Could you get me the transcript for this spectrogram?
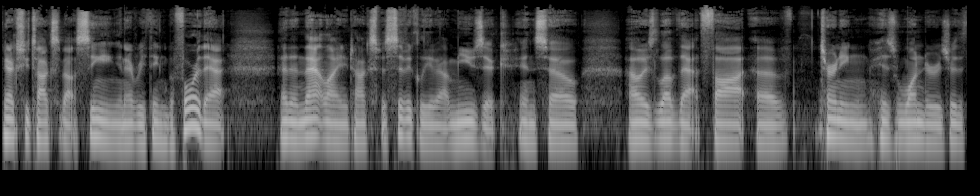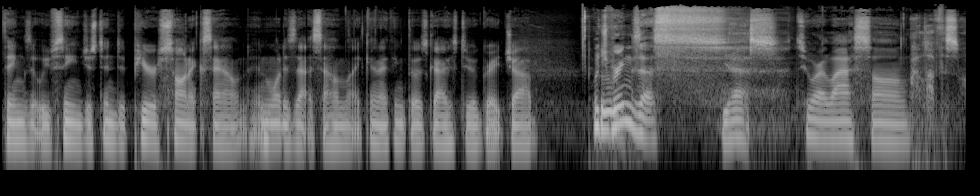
he actually talks about singing and everything before that. And then that line, he talks specifically about music. And so I always love that thought of turning his wonders or the things that we've seen just into pure sonic sound. And what does that sound like? And I think those guys do a great job. Which brings us yes. to our last song. I love the song.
